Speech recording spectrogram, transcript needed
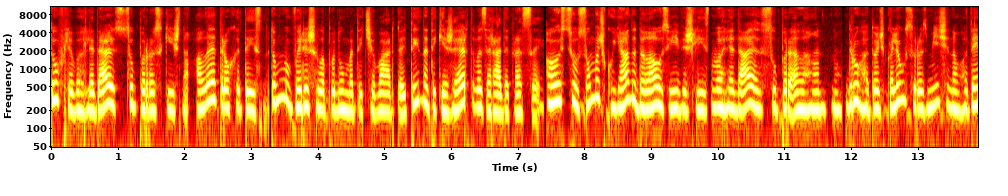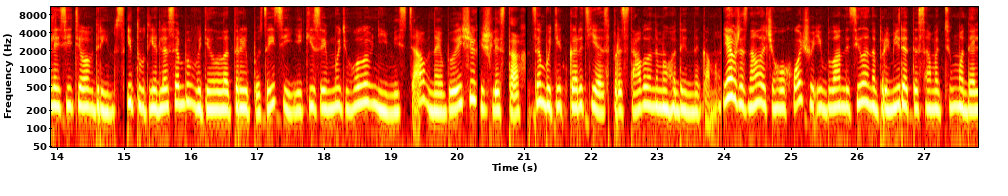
Туфлі виглядають супер розкішно, але трохи тиснуть, тому вирішила подумати, чи варто йти на такі жертви заради краси. А ось цю сумочку я додала у свій вішліст. Виглядає супер елегантно. Друга точка люксу розміщена в готелі City of Dreams. І тут я для себе виділила три позиції, які займуть головні місця в найближчих вішлістах. Це бутік Cartier з представленими годинниками. Я вже знала, чого хочу, і була націлена приміряти саме цю модель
